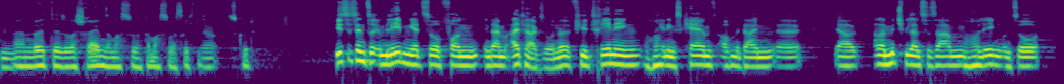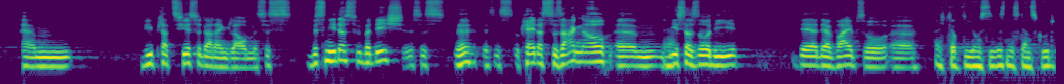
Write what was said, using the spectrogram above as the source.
mhm. an Leute sowas schreiben, dann machst du, dann machst du was richtig. Ja. Das ist gut. Wie ist es denn so im Leben jetzt so von in deinem Alltag so, ne? Viel Training, mhm. Trainingscamps, auch mit deinen äh, ja, anderen Mitspielern zusammen, mhm. Kollegen und so. Ähm, wie platzierst du da deinen Glauben? Ist es, wissen die das über dich? Ist es, ne? ist es okay, das zu sagen auch? Ähm, ja. Wie ist da so die, der, der Vibe so? Äh? Ich glaube, die Jungs, die wissen das ganz gut,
